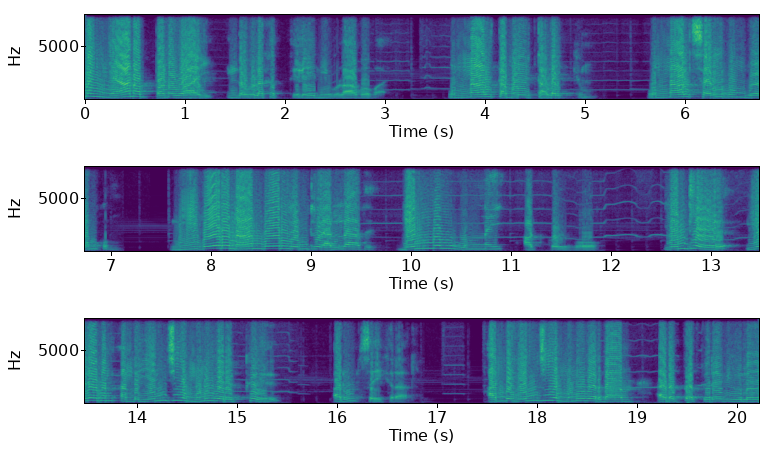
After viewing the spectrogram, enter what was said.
பரம ஞான பணுவாய் இந்த உலகத்திலே நீ உலாவுவாய். உன்னால் தமிழ் தலைக்கும் உன்னால் சைவம் ஓங்கும். நீ வேறு நான் வேறு என்று அல்லாது என்னும் உன்னை ஆட்கொள்வோம் என்று இறைவன் அந்த எஞ்சிய முனிவருக்கு அருள் செய்கிறார். அந்த எஞ்சிய முனிவர்தான் அடுத்த பிறவியிலே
